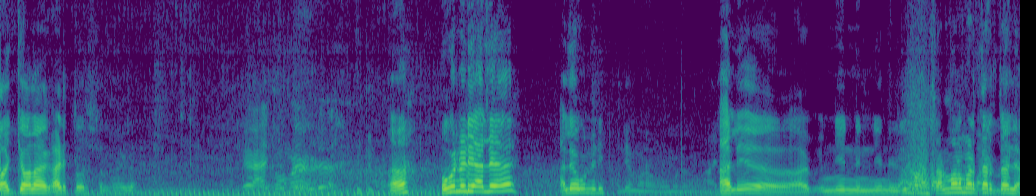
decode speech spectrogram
ಹಾಕ್ಯವಲ್ಲ ಗಾಡಿ ತೋರ್ಸಣ ಈಗ. ಹಾಂ ಹೋಗು ನಡಿ ಅಲ್ಲೇ. ಅಲ್ಲೇ ಹೋಗು ನಡಿ. ಅಲ್ಲಿ ನೀನು ನೀನು ಇದು ಸನ್ಮಾನ ಮಾಡ್ತಾ ಇರ್ತ ಅಲ್ಲಿ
